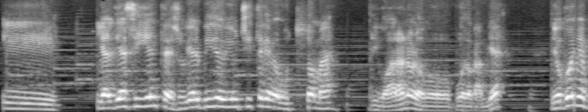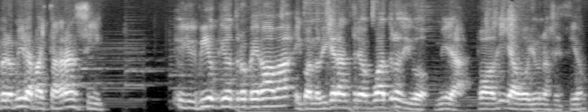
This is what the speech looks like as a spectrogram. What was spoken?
Y, y al día siguiente subí el vídeo y vi un chiste que me gustó más. Digo, ahora no lo puedo cambiar. Digo, coño, pero mira, para Instagram sí. Y vi que otro pegaba y cuando vi que eran 3 o 4, digo, mira, pues aquí ya voy una sección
